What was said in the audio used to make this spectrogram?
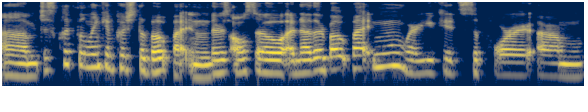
um, just click the link and push the vote button. There's also another vote button where you could support, um,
